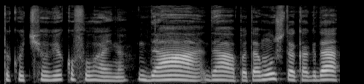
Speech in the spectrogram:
такой человек офлайна. Да, да, потому что когда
